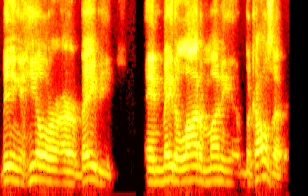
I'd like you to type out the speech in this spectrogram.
being a heel or, or a baby, and made a lot of money because of it.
